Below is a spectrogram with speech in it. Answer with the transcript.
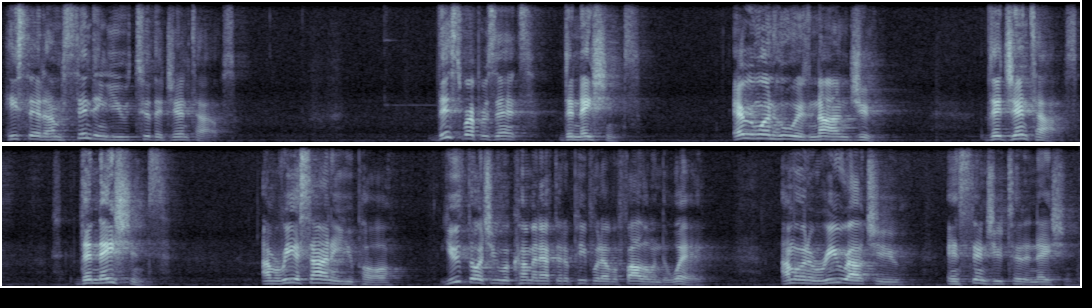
He said, I'm sending you to the Gentiles. This represents the nations, everyone who is non Jew, the Gentiles, the nations. I'm reassigning you, Paul. You thought you were coming after the people that were following the way. I'm going to reroute you and send you to the nations.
